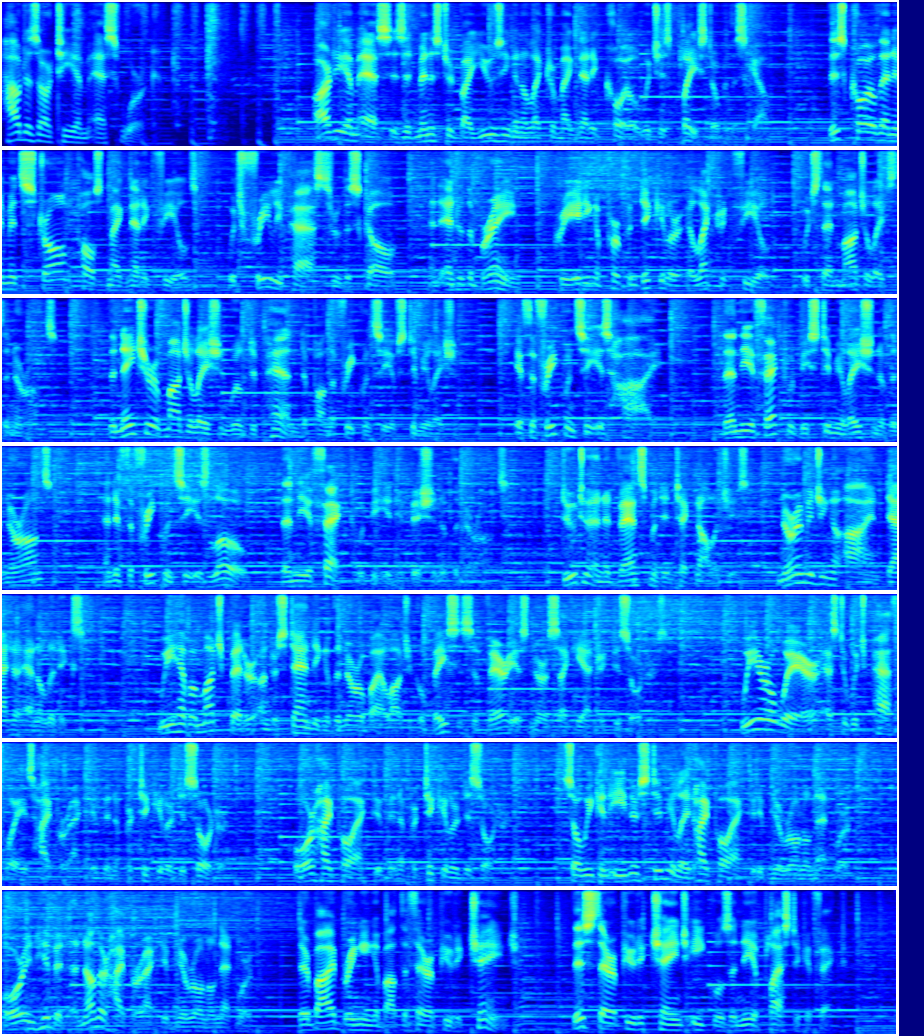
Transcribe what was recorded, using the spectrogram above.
How does RTMS work? RTMS is administered by using an electromagnetic coil which is placed over the scalp. This coil then emits strong pulsed magnetic fields which freely pass through the skull and enter the brain, creating a perpendicular electric field which then modulates the neurons. The nature of modulation will depend upon the frequency of stimulation. If the frequency is high, then the effect would be stimulation of the neurons, and if the frequency is low, then the effect would be inhibition of the neurons. Due to an advancement in technologies, neuroimaging AI and data analytics, we have a much better understanding of the neurobiological basis of various neuropsychiatric disorders. We are aware as to which pathway is hyperactive in a particular disorder or hypoactive in a particular disorder. So we can either stimulate hypoactive neuronal network or inhibit another hyperactive neuronal network, thereby bringing about the therapeutic change. This therapeutic change equals a neuroplastic effect.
